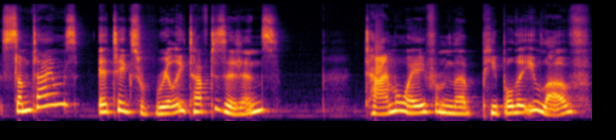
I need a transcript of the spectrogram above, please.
Sometimes it takes really tough decisions, time away from the people that you love,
